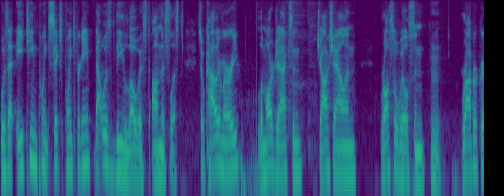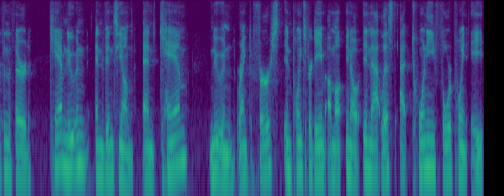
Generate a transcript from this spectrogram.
was at 18.6 points per game. That was the lowest on this list. So Kyler Murray, Lamar Jackson, Josh Allen, Russell Wilson, Robert Griffin III, Cam Newton, and Vince Young. And Cam Newton ranked first in points per game among you know in that list at 24.8.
